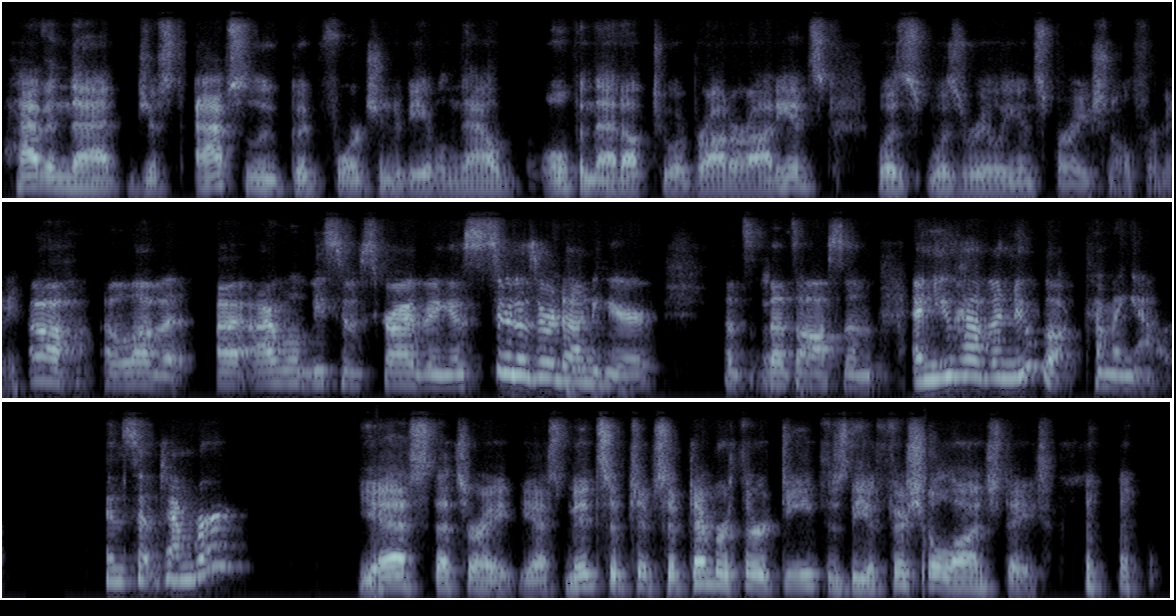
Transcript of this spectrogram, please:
having that just absolute good fortune to be able to now open that up to a broader audience was was really inspirational for me. Oh, I love it. I, I will be subscribing as soon as we're done here. That's that's awesome. And you have a new book coming out in September? Yes, that's right. Yes, mid September 13th is the official launch date.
